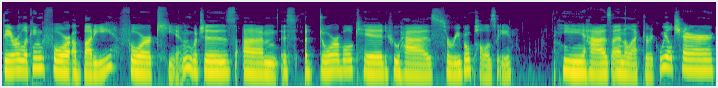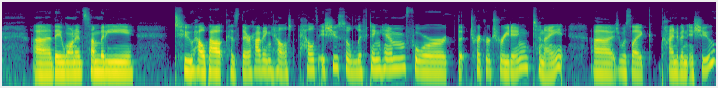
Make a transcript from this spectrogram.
they were looking for a buddy for Kian, which is um, this adorable kid who has cerebral palsy. He has an electric wheelchair. Uh, they wanted somebody to help out because they're having health health issues. So lifting him for the trick or treating tonight uh, was like kind of an issue.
